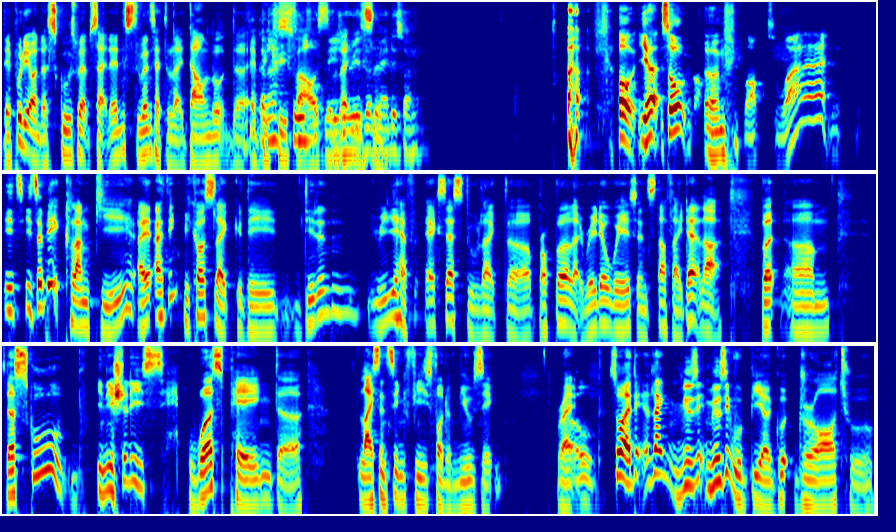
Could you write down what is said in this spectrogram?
they put it on the school's website. Then students had to like download the MP3 files to like listen. man, this one. Oh yeah, so um, Box. What? It's it's a bit clunky. I, I think because like they didn't really have access to like the proper like radio waves and stuff like that lah. But um, the school initially was paying the licensing fees for the music, right? Oh. So I think like music music would be a good draw to,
